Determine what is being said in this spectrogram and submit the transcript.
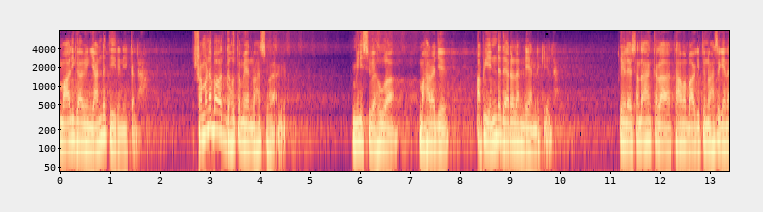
මාලිගාවෙන් යන්ඩ තීරණය කළා. ශ්‍රමණ බවත් ගෞතමයන් වහස හොයාගෙන. මිනිස්සු ඇහුවා මහරජය අපි එන්ඩ දැරලන්ඩ යන්න කියලා. එවෙල සඳහන් කලා තාම භාගිතුන් වහස ගැන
